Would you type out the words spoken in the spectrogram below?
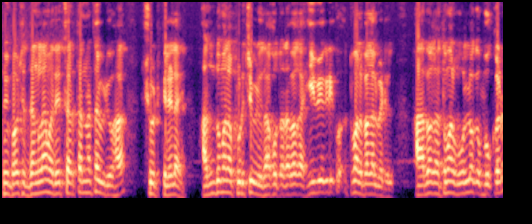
तुम्ही पाहू शकता जंगलामध्ये चरतानाचा व्हिडिओ हा शूट केलेला आहे. अजून तुम्हाला पुढची व्हिडिओ दाखवतो. आता बघा ही वेगळी तुम्हाला बघायला भेटेल. हा बघा तुम्हाला बोललो का बोकड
